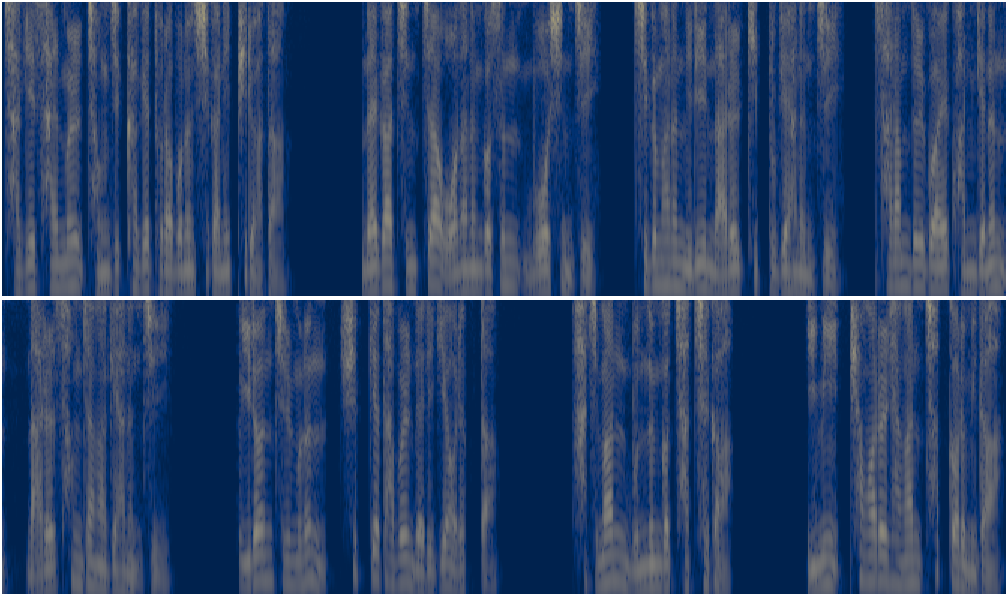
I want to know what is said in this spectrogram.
자기 삶을 정직하게 돌아보는 시간이 필요하다. 내가 진짜 원하는 것은 무엇인지, 지금 하는 일이 나를 기쁘게 하는지, 사람들과의 관계는 나를 성장하게 하는지. 이런 질문은 쉽게 답을 내리기 어렵다. 하지만 묻는 것 자체가 이미 평화를 향한 첫걸음이다.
